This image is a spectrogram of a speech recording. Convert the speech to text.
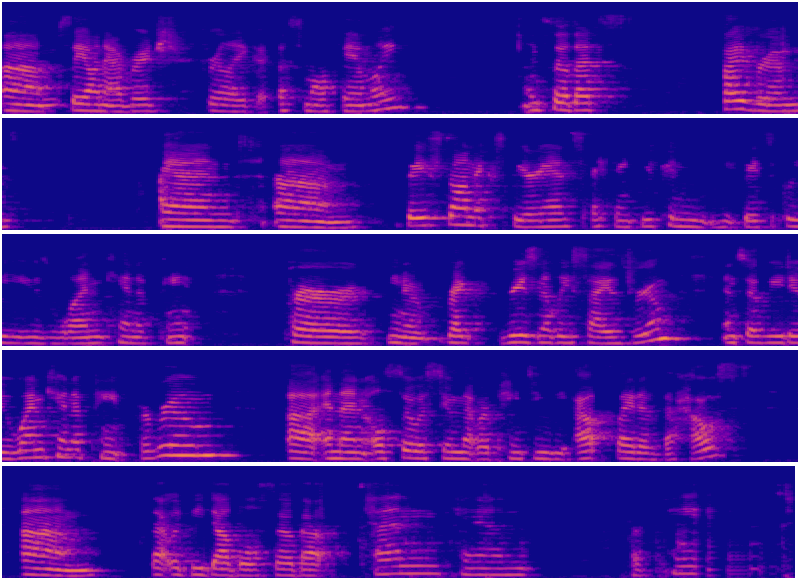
Um, say on average for like a small family. And so that's five rooms. And um, based on experience, I think you can basically use one can of paint per you know reasonably sized room. And so if you do one can of paint per room, uh, and then also assume that we're painting the outside of the house, um, that would be double. So about 10 cans of paint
